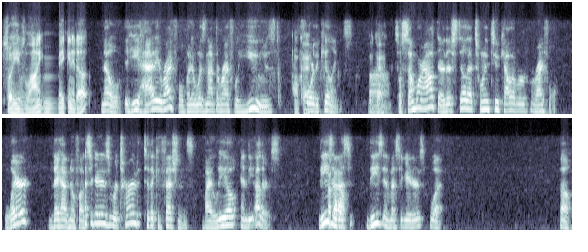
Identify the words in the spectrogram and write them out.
So he was lying, making it up. No, he had a rifle, but it was not the rifle used Okay. for the killings. Okay. Ah. So somewhere out there, there's still that 22 caliber rifle. Where they have no fuck. Investigators returned to the confessions by Leo and the others. These Cut that out. invest- these investigators, what? Oh,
